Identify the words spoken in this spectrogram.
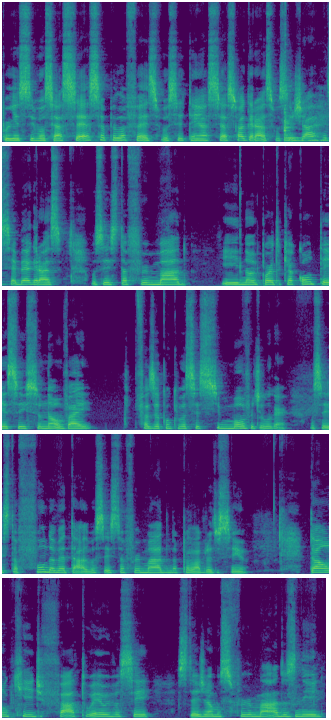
porque se você acessa pela fé, se você tem acesso à graça, você já recebe a graça, você está firmado e não importa o que aconteça, isso não vai fazer com que você se mova de lugar. Você está fundamentado, você está firmado na palavra do Senhor. Então, que de fato eu e você estejamos firmados nele,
